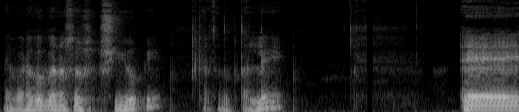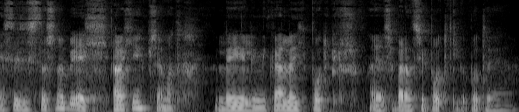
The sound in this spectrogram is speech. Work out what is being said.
Εγώ, εγώ μπαίνω στο Snoopy, κάτω εδώ που τα λέει. Ε, στο Snoopy έχει, α, όχι, ψέματα. Λέει ελληνικά, αλλά έχει υπότιτλους. Ε, σε παρένθεση υπότιτλοι, οπότε.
